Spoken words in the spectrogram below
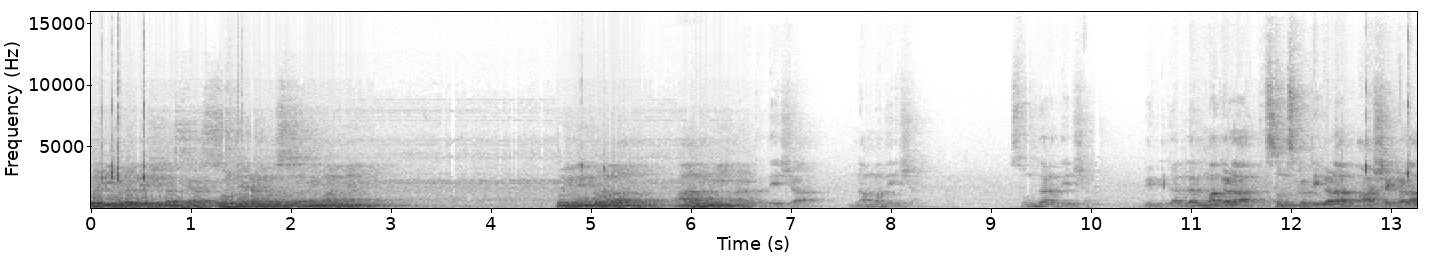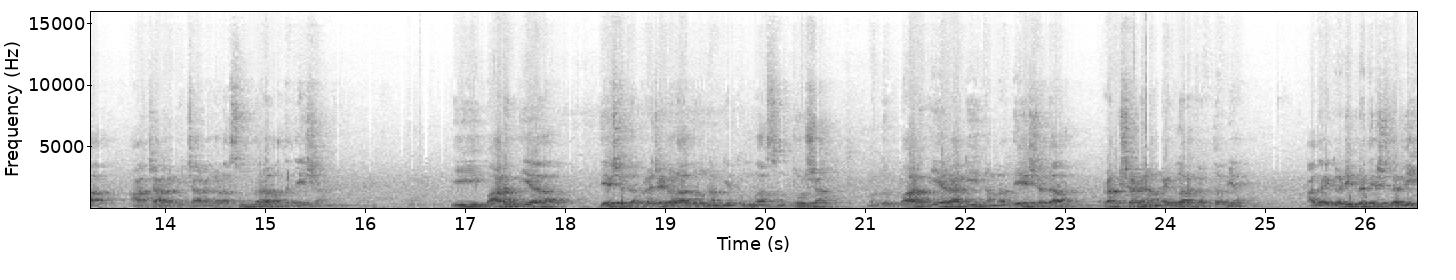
गरीब प्रदेश असल्यास सोचे ದೇಶ, ನಮ್ಮ ದೇಶ, ಸುಂದರ ದೇಶ, ವಿವಿಧ ಧರ್ಮಗಳ, ಸಂಸ್ಕೃತಿಗಳ, ಭಾಷೆಗಳ, ಆಚಾರ ವಿಚಾರಗಳ ಸುಂದರವಾದ ದೇಶ. ಈ ಭಾರತೀಯ ದೇಶದ ಪ್ರಜೆಗಳಾದರೂ ನಮಗೆ ತುಂಬ ಸಂತೋಷ ಮತ್ತು ಭಾರತೀಯರಾಗಿ ನಮ್ಮ ದೇಶದ ರಕ್ಷಣೆ ನಮ್ಮ ಎಲ್ಲರ ಕರ್ತವ್ಯ. ಆದರೆ ಗಡಿ ಪ್ರದೇಶದಲ್ಲಿ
